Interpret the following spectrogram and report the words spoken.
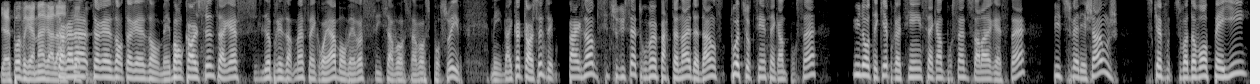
Il avait pas vraiment T'as ralenti. rela- t'as raison, t'as raison. Mais bon, Carson, ça reste, là, présentement, c'est incroyable. On verra si ça va, ça va se poursuivre. Mais dans le cas de Carson, c'est, par exemple, si tu réussis à trouver un partenaire de danse, toi, tu retiens 50% une autre équipe retient 50% du salaire restant, puis tu fais l'échange. Ce que tu vas devoir payer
